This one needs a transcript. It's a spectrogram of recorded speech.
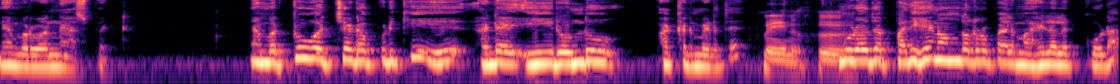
number one aspect. Number two వచ్చేటప్పటికి అంటే ఈ రెండు పక్కన పెడితే మూడోది పదిహేను వందల రూపాయల మహిళలకు కూడా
